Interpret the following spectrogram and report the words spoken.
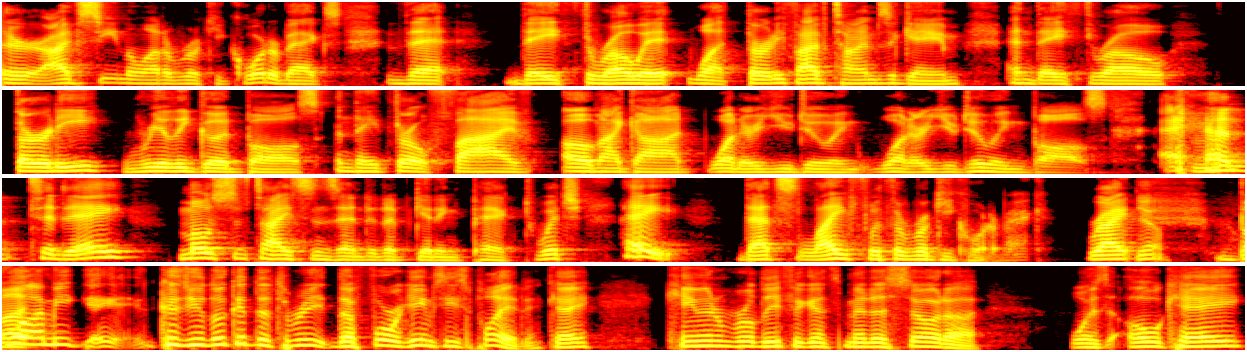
or I've seen a lot of rookie quarterbacks that they throw it what 35 times a game and they throw 30 really good balls and they throw five oh my god what are you doing what are you doing balls and today most of tyson's ended up getting picked which hey that's life with a rookie quarterback right Yeah. but well, I mean, because you look at the three, the four games he's played. Okay, came in relief against Minnesota, was okay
